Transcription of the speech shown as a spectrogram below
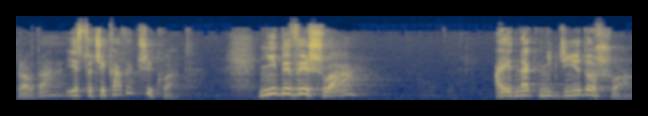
Prawda? Jest to ciekawy przykład. Niby wyszła, a jednak nigdzie nie doszła.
